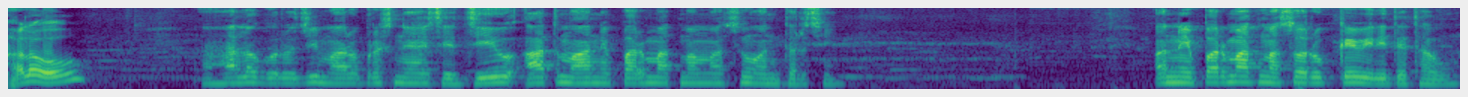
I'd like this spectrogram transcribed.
હલો. હાલો ગુરુજી મારો પ્રશ્ન એ છે જીવ આત્મા અને પરમાત્મામાં શું અંતર છે? અને પરમાત્મા સ્વરૂપ કેવી રીતે થવું?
